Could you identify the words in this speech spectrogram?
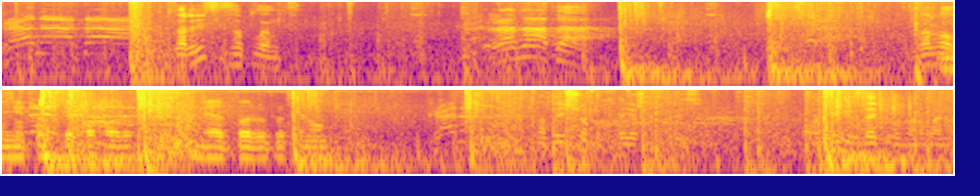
Граната! Взорвите за плент. Граната! Взорвал Не пошли походу. Я тоже прокинул. Граната! Надо еще бы хаешку крыть. Вот, я их добил нормально.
